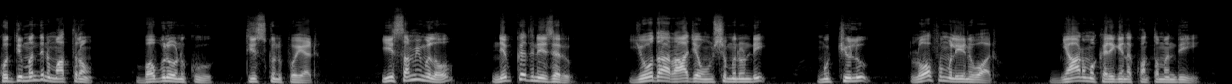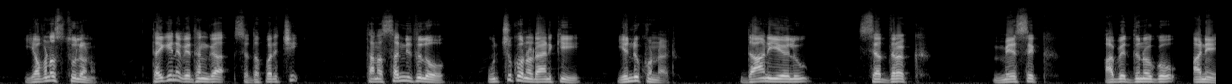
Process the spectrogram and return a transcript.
కొద్దిమందిని మాత్రం బబులోనుకు తీసుకుని పోయాడు. ఈ సమయంలో నెబ్కద్నేజరు యోధా రాజవంశము నుండి ముఖ్యులు లోపము లేనివారు జ్ఞానము కలిగిన కొంతమంది యవనస్తులను తగిన విధంగా సిద్ధపరిచి తన సన్నిధిలో ఉంచుకొనడానికి ఎన్నుకున్నాడు. దానియేలు సెద్రక్ మేసిక్ అబెద్దునగో అనే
